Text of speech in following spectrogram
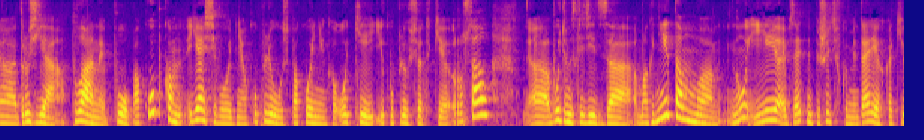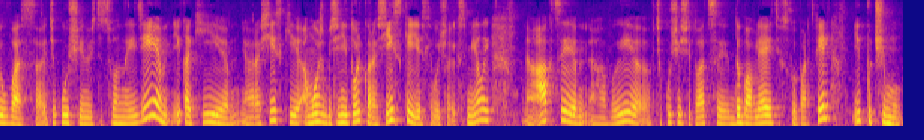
а, друзья, планы по покупкам. Я сегодня куплю спокойненько окей и куплю все-таки русал. Будем следить за магнитом. Ну и обязательно пишите в комментариях, какие у вас текущие инвестиционные идеи и какие российские, а может быть и не только российские, если вы человек смелый, акции вы в текущей ситуации добавляете в свой портфель и почему.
